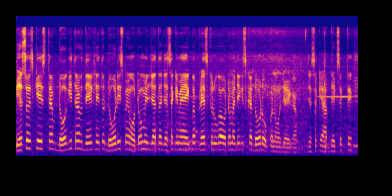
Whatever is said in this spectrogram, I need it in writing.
ये सो इसके इस तरफ़ डोर की तरफ़ देख ले तो डोर इसमें ऑटो मिल जाता है। जैसा कि मैं एक बार प्रेस करूँगा ऑटोमेटिक इसका डोर ओपन हो जाएगा। जैसा कि आप देख सकते हैं,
